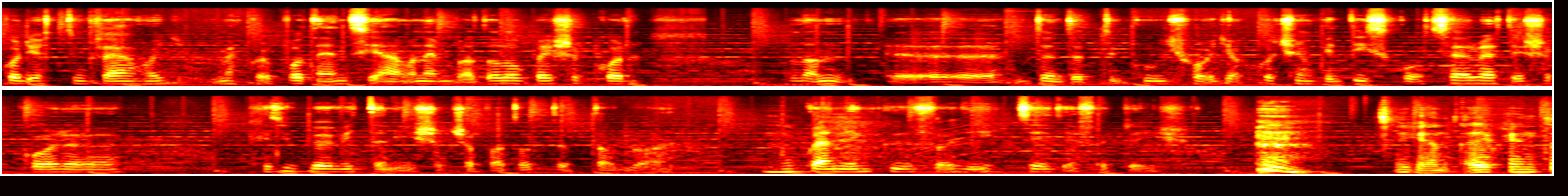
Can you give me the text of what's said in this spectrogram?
akkor jöttünk rá, hogy mekkora potenciál van ebbe a dologba, és akkor onnan ö, döntöttük úgy, hogy akkor csinálunk egy Discord szervet, és akkor ö, kezdjük bővíteni is a csapatot több taggal. Uh-huh. Akkor külföldi CTF-ekre is. Igen, egyébként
